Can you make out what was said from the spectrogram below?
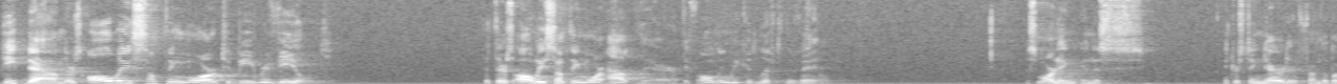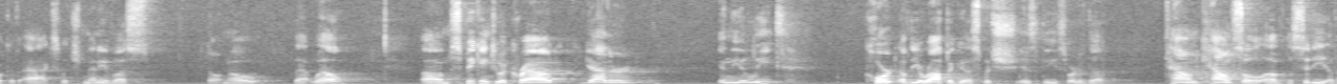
deep down there's always something more to be revealed, that there's always something more out there if only we could lift the veil. This morning, in this interesting narrative from the book of Acts, which many of us don't know that well, um, speaking to a crowd gathered in the elite court of the Areopagus, which is the sort of the town council of the city of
